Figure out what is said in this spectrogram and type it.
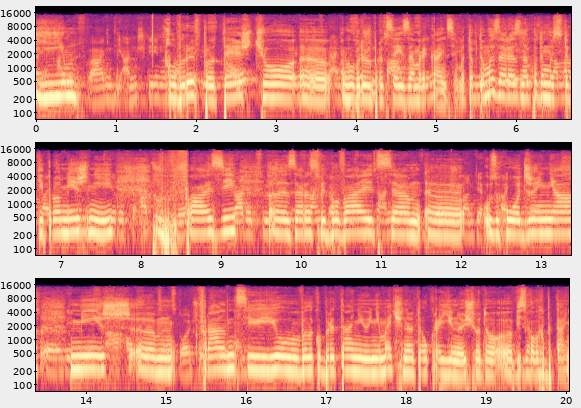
І говорив про те, що говорили про це із американцями. Тобто, ми зараз знаходимося в такій проміжній фазі. Е, Зараз відбувається е, узгодження між е, Францією, Великобританією, Німеччиною та Україною щодо е, військових питань.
